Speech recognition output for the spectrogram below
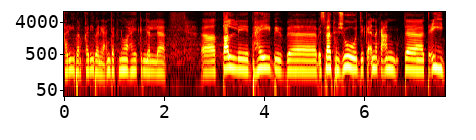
قريبا قريبا يعني عندك نوع هيك من الطلة آه، بهيبة بإثبات وجود كأنك عم تعيد.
